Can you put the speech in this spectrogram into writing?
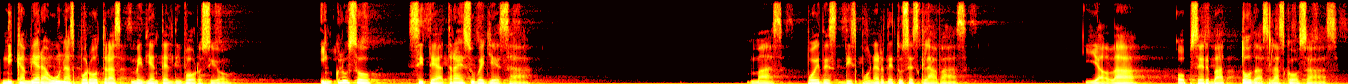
ni cambiar a unas por otras mediante el divorcio, incluso si te atrae su belleza. Mas puedes disponer de tus esclavas. Y Allah observa todas las cosas.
